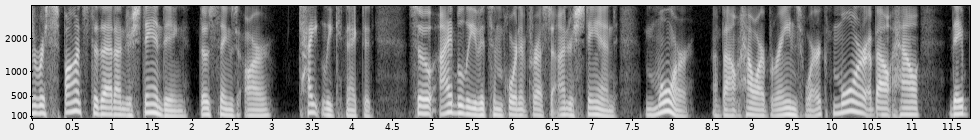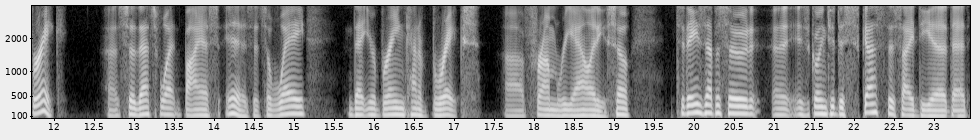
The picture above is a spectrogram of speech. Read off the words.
a response to that understanding, those things are tightly connected. So I believe it's important for us to understand more about how our brains work, more about how they break. Uh, so that's what bias is it's a way that your brain kind of breaks uh, from reality. So today's episode uh, is going to discuss this idea that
